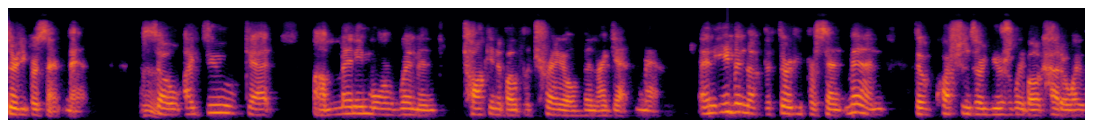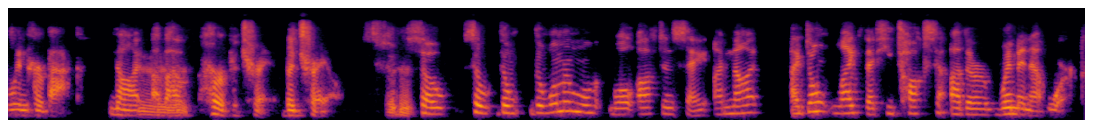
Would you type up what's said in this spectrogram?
30% men. Hmm. So I do get um, many more women talking about betrayal than I get men. And even of the 30% men, the questions are usually about how do I win her back, not Mm. about her betray- betrayal. Mhm. So, so the the woman will, will often say, "I'm not. I don't like that he talks to other women at work.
